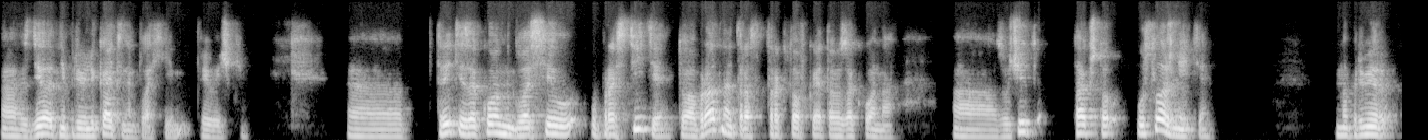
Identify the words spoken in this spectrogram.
а, сделать непривлекательным плохие привычки. Третий закон гласил «упростите», то обратная трактовка этого закона звучит так, что «усложните». Например,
